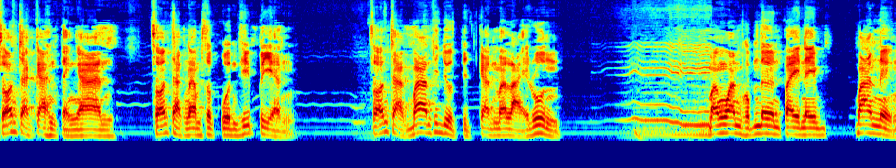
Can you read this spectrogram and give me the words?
ซ้อนจากการแต่งงาน ซ้อนจากนามสกุลที่เปลี่ยน ซ้อนจากบ้านที่อยู่ติดกันมาหลายรุ่น บางวันผมเดินไปในบ้านหนึ่ง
